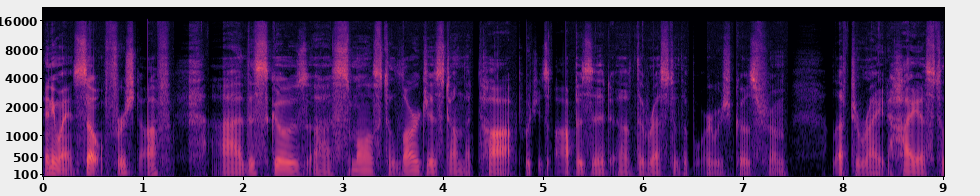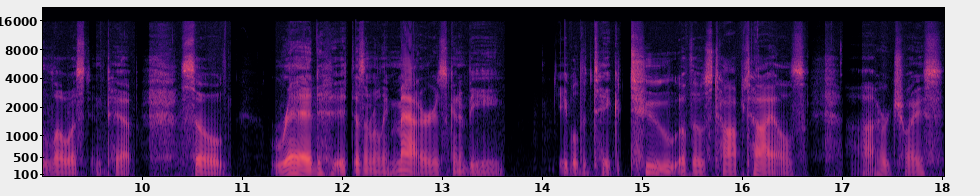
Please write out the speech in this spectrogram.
Anyway, so first off, uh, this goes uh, smallest to largest on the top, which is opposite of the rest of the board, which goes from left to right, highest to lowest in pip. So red, it doesn't really matter, is going to be able to take two of those top tiles, uh, her choice.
